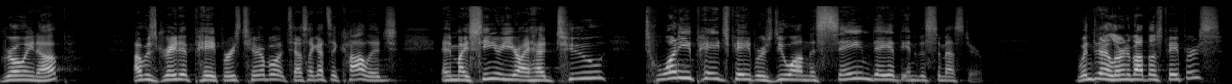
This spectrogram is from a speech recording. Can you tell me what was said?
growing up, I was great at papers, terrible at tests. I got to college, and my senior year, I had two 20 page papers due on the same day at the end of the semester. When did I learn about those papers?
